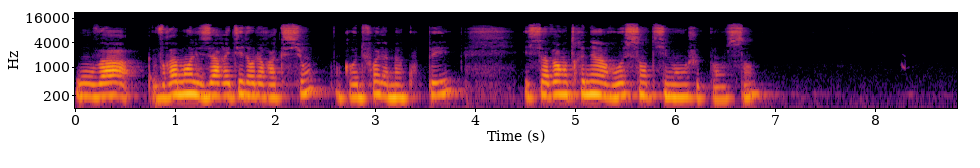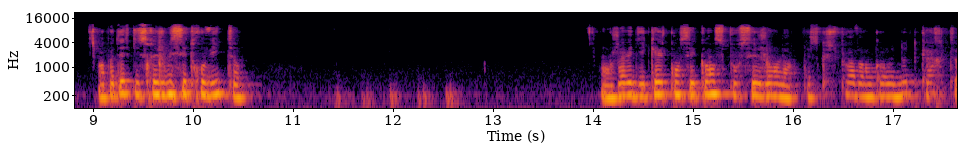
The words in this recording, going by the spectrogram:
où on va vraiment les arrêter dans leur action. Encore une fois, la main coupée. Et ça va entraîner un ressentiment, je pense. Hein. Alors peut-être qu'ils se réjouissaient trop vite. Alors j'avais dit quelles conséquences pour ces gens-là? Est-ce que je peux avoir encore une autre carte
